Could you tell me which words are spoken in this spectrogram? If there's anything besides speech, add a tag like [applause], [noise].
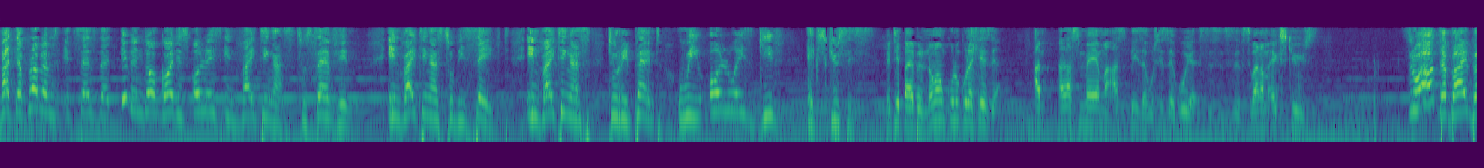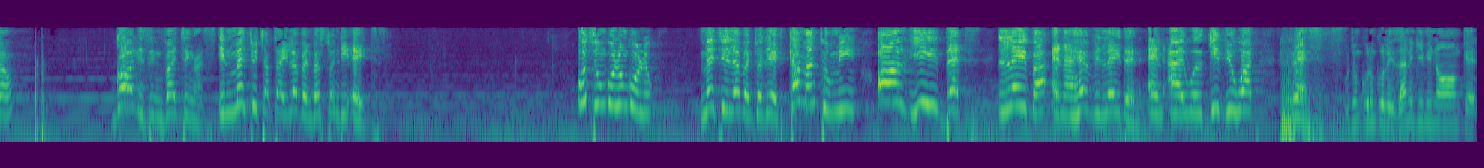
But the problem is, it says that even though God is always inviting us to serve Him, inviting us to be saved, inviting us to repent, we always give excuses. lithi ibhayibheli noma unkulunkulu ahlezi am- asimema asibiza ukuthi size kuye si- si- si- siba nama-excuse Throughout the Bible, God is inviting us. In Matthew chapter 11, verse 28, uthi uNkulunkulu, Matthew 11, 28, Come unto me, all ye that labor and are heavy laden, and I will give you what? Rest. Uthi unkulunkulu izani kimi nonke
